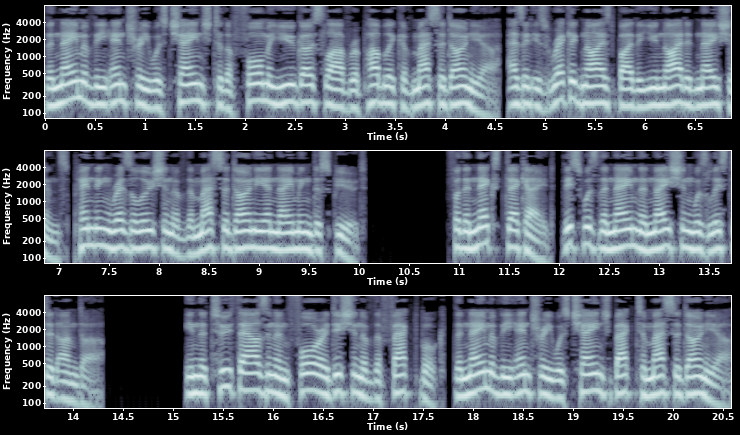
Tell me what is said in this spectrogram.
the name of the entry was changed to the former Yugoslav Republic of Macedonia, as it is recognized by the United Nations pending resolution of the Macedonia naming dispute. For the next decade, this was the name the nation was listed under. In the 2004 edition of the Factbook, the name of the entry was changed back to Macedonia,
